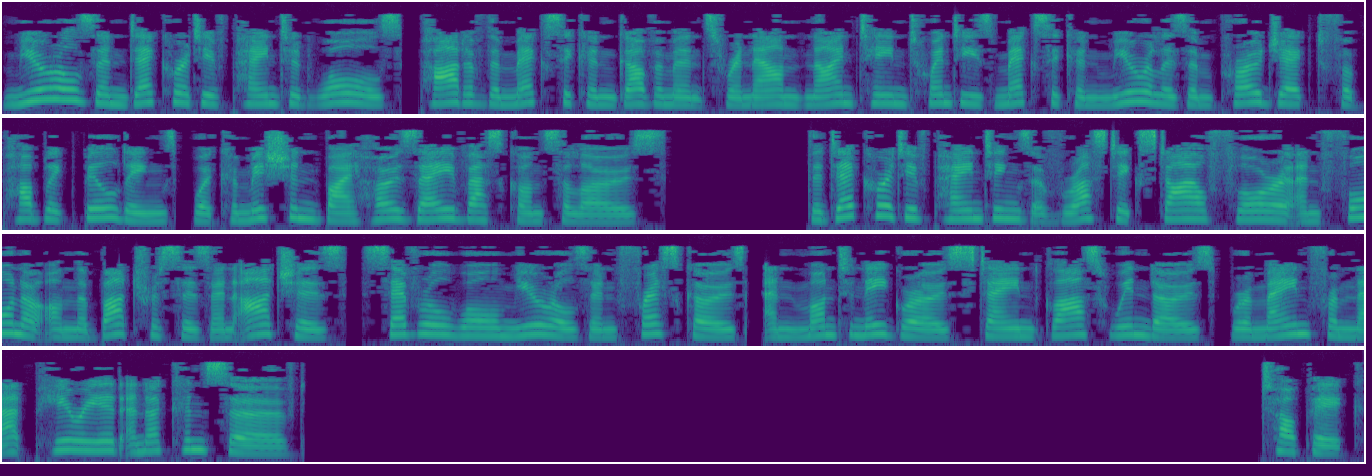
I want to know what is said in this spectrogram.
Murals and decorative painted walls, part of the Mexican government's renowned 1920s Mexican muralism project for public buildings, were commissioned by José Vasconcelos. The decorative paintings of rustic-style flora and fauna on the buttresses and arches, several wall murals and frescoes, and Montenegro's stained glass windows, remain from that period and are conserved. Topic:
